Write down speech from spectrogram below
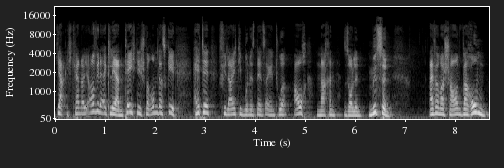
Ja, ich kann euch auch wieder erklären, technisch, warum das geht. Hätte vielleicht die Bundesnetzagentur auch machen sollen müssen. Einfach mal schauen, warum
